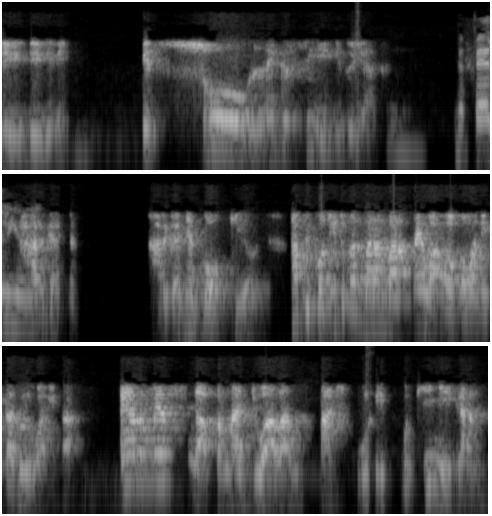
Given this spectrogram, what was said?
di, di ini? It's so legacy gitu ya. Hmm. The value. Harganya harganya gokil. Tapi kok itu kan barang-barang mewah. Oh, ke wanita dulu wanita. Hermes nggak pernah jualan tas kulit begini kan?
